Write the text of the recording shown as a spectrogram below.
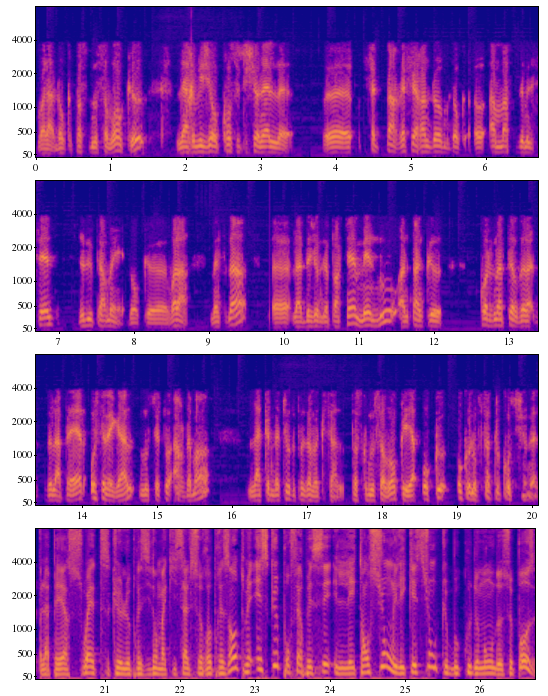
Voilà, donc parce que nous savons que la révision constitutionnelle euh, faite par référendum donc euh, en mars 2016 ne lui permet. Donc euh, voilà. Maintenant, euh, la décision lui appartient, mais nous, en tant que coordinateur de la, de l'APR au Sénégal, nous souhaitons ardemment la candidature du président Macky Sall, parce que nous savons qu'il n'y a aucun, aucun obstacle constitutionnel. L'APR souhaite que le président Macky Sall se représente, mais est-ce que pour faire baisser les tensions et les questions que beaucoup de monde se pose,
